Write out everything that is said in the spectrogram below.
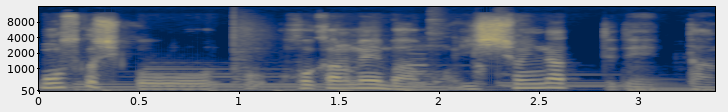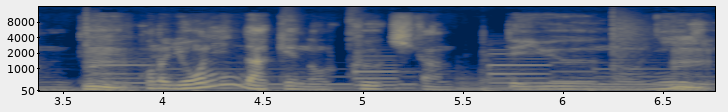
もう少しこう、他のメンバーも一緒になって出たんで、うん、この4人だけの空気感っていうのに、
